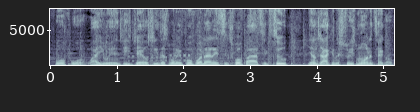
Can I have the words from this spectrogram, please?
four four Y U N G J O C. That's one eight four four nine eight six four five six two. Yung Joc in the Streetz morning takeover.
